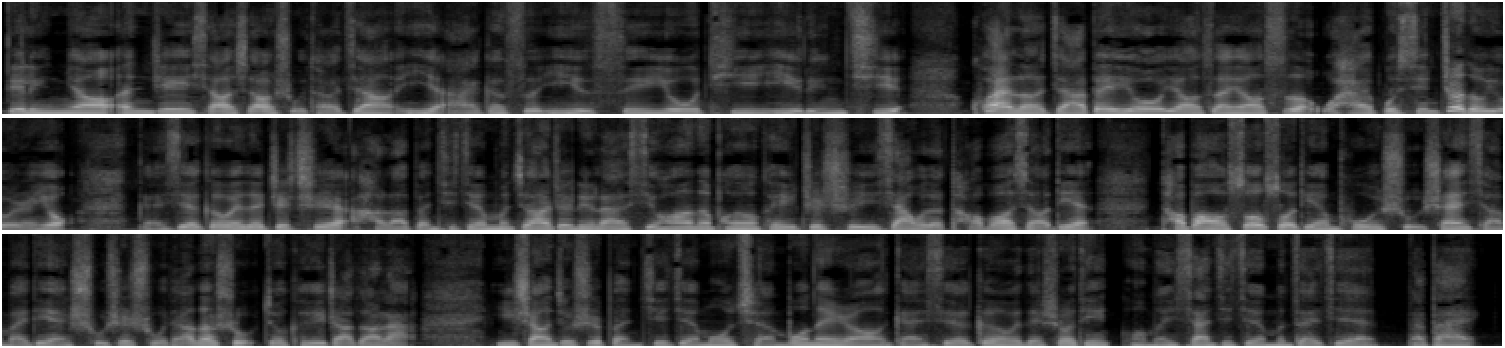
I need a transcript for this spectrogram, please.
地灵喵 nj 小小薯条酱 execute 零七快乐加倍有幺三幺四我还不信这都有人用，感谢各位的支持。好了，本期节目就到这里了，喜欢的朋友可以支持一下我的淘宝小店，淘宝搜索店铺蜀山小卖店，数是薯条的数就可以找到啦。以上就是本期节目全部内容，感谢各位的收听我们下期节目再见，拜拜。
